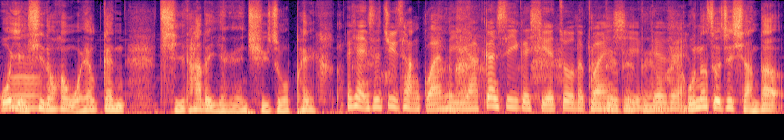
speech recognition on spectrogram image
我演戏的话，我要跟其他的演员去做配合。而且你是剧场管理啊，更是一个协作的关系，对对不对？我那时候就想到，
